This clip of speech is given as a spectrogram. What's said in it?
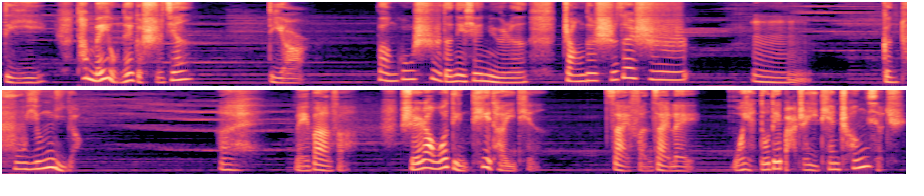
第一，他没有那个时间；第二，办公室的那些女人长得实在是……嗯，跟秃鹰一样。唉，没办法，谁让我顶替他一天，再烦再累，我也都得把这一天撑下去。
